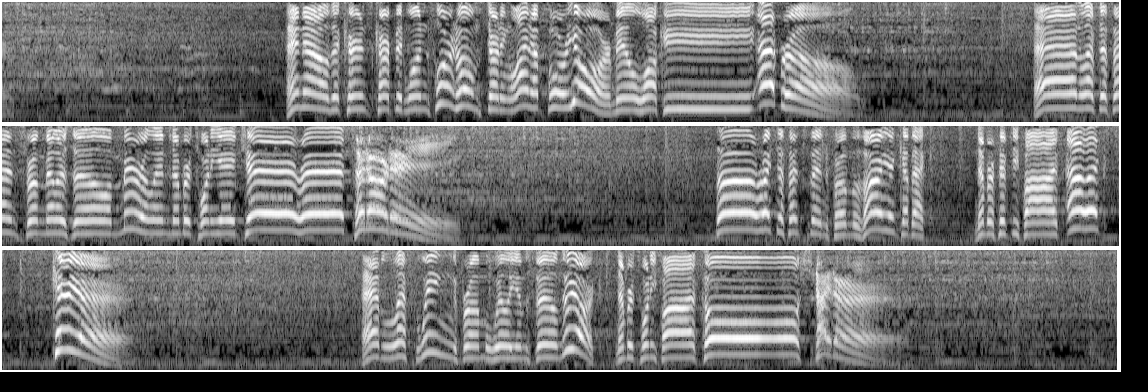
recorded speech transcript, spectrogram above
And now the Kearns Carpet One Floor and Home starting lineup for your Milwaukee Admirals. And left defense from Millersville, Maryland, number 28, Jarred Tinordi. The right defenseman from Varian, Quebec, number 55, Alex Carrier. At left wing from Williamsville, New York, number 25, Cole Schneider.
